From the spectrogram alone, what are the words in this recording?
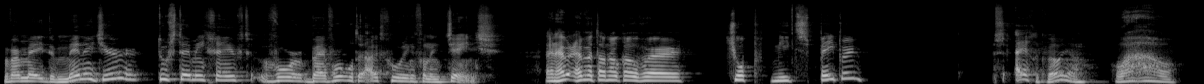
waarmee de manager toestemming geeft voor bijvoorbeeld de uitvoering van een change. En hebben, we het dan ook over chop meets paper? Dus eigenlijk wel, ja. Wauw.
